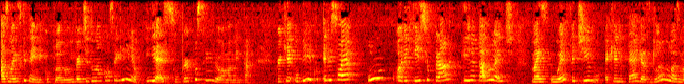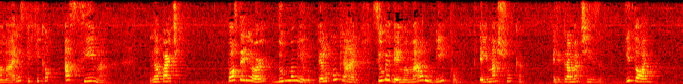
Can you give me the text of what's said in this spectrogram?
as mães que têm bico plano ou invertido não conseguiriam. E é super possível amamentar, porque o bico ele só é um orifício para injetar o leite. Mas o efetivo é que ele pegue as glândulas mamárias que ficam acima, na parte posterior do mamilo. Pelo contrário, se o bebê mamar o bico, ele machuca, ele traumatiza e dói.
